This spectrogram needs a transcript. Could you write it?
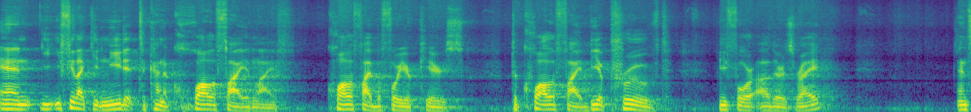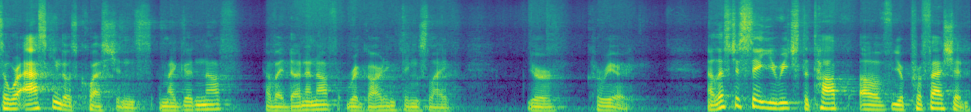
And you, you feel like you need it to kind of qualify in life, qualify before your peers, to qualify, be approved before others, right? And so we're asking those questions Am I good enough? Have I done enough regarding things like your career. Now, let's just say you reach the top of your profession,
